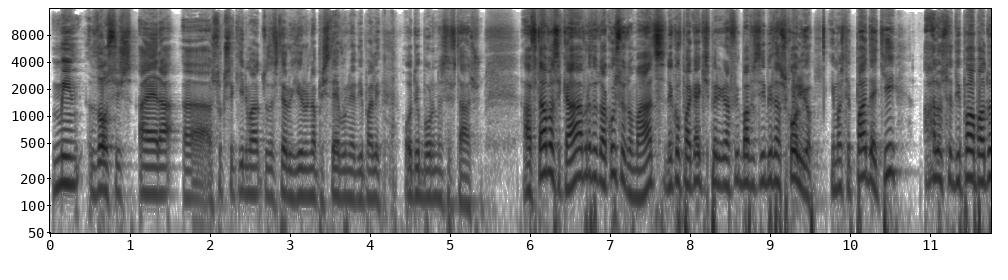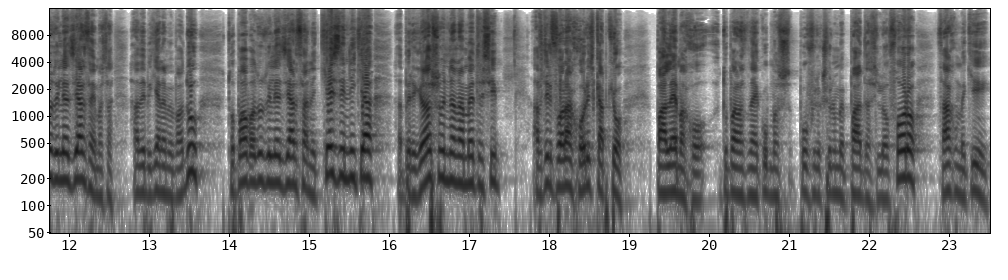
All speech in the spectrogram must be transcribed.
Μην δώσεις αέρα α, στο ξεκίνημα του δεύτερου γύρου να πιστεύουν οι αντίπαλοι ότι μπορούν να σε φτάσουν. Αυτά βασικά. Αύριο θα το ακούσετε το match. Νίκος Παγκάκης περιγραφή. Μπάφη στην πίθα σχόλιο. Είμαστε πάντα εκεί. Άλλωστε, την παντού.gr θα είμαστε. Αν δεν πηγαίναμε παντού, το παντού.gr θα είναι και στην νίκια. Θα περιγράψουμε την αναμέτρηση. Αυτή τη φορά χωρίς κάποιο παλέμαχο του Παναθηναϊκού μας που φιλοξενούμε πάντα στη λεωφόρο. Θα έχουμε εκεί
